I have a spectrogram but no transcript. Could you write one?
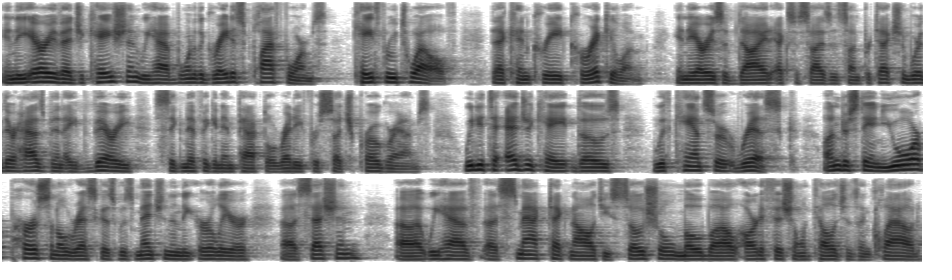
In the area of education, we have one of the greatest platforms, K through 12, that can create curriculum in areas of diet, exercise, and sun protection, where there has been a very significant impact already for such programs. We need to educate those with cancer risk understand your personal risk, as was mentioned in the earlier uh, session. Uh, we have uh, SMAC technology, social, mobile, artificial intelligence, and cloud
